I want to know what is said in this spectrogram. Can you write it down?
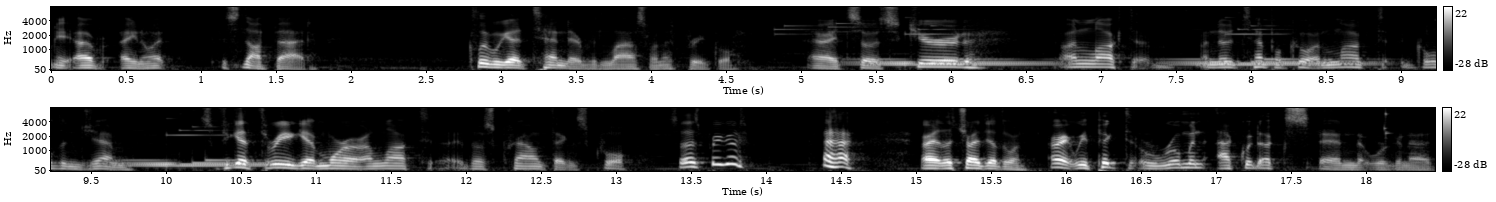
Yeah, you know what? It's not bad. Including we got 10 there with the last one. That's pretty cool. All right, so secured, unlocked, a no temple cool. unlocked golden gem. So if you get three, you get more unlocked uh, those crown things. Cool. So that's pretty good. All right, let's try the other one. All right, we picked Roman aqueducts, and we're gonna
